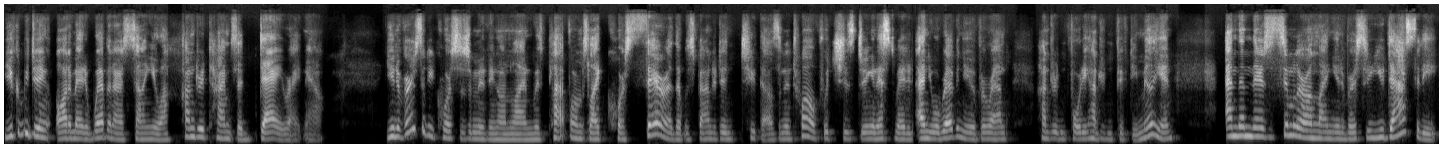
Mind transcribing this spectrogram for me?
You could be doing automated webinars selling you 100 times a day right now. University courses are moving online with platforms like Coursera, that was founded in 2012, which is doing an estimated annual revenue of around 140, 150 million. And then there's a similar online university, Udacity,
